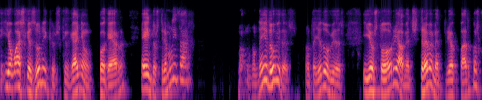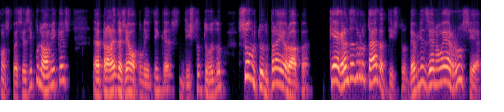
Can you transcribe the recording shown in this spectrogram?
E eu acho que os únicos que ganham com a guerra é a indústria militar. Não, não tenho dúvidas, não tenho dúvidas. E eu estou realmente extremamente preocupado com as consequências económicas, eh, para além das geopolíticas, disto tudo, sobretudo para a Europa, que é a grande derrotada disto. Devo-lhe dizer, não é a Rússia,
